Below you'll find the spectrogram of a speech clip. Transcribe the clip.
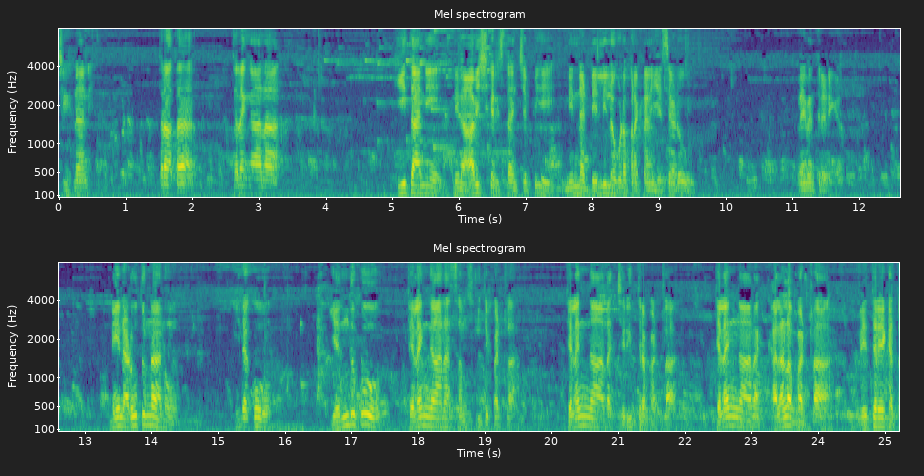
చిహ్నాన్ని తర్వాత తెలంగాణ గీతాన్ని నేను ఆవిష్కరిస్తా అని చెప్పి నిన్న ఢిల్లీలో కూడా ప్రకటన చేశాడు రేవంత్ రెడ్డి గారు. నేను అడుగుతున్నాను ఈయనకు ఎందుకు తెలంగాణ సంస్కృతి పట్ల తెలంగాణ చరిత్ర పట్ల తెలంగాణ కళల పట్ల వ్యతిరేకత.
